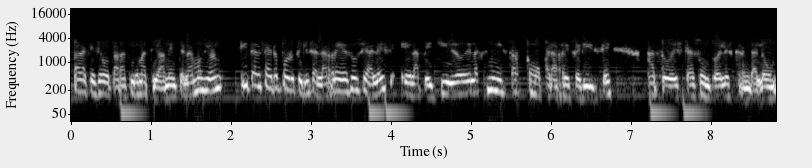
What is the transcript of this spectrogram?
para que se votara afirmativamente la moción. Y tercero, por utilizar las redes sociales, el apellido de la exministra como para referirse a todo este asunto del escándalo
